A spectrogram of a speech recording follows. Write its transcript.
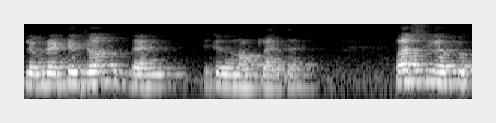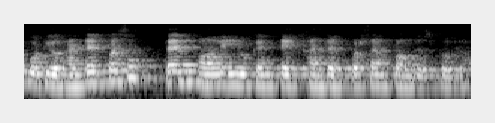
lucrative job then it is not like that. First you have to put your 100% then only you can take 100% from this program.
